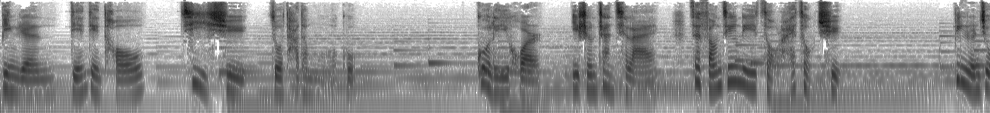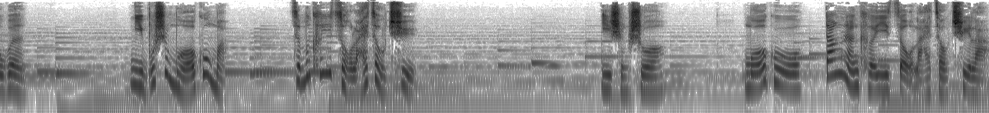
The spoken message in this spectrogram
病人点点头，继续做他的蘑菇。过了一会儿，医生站起来，在房间里走来走去。病人就问：“你不是蘑菇吗？怎么可以走来走去？”医生说：“蘑菇当然可以走来走去啦。”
